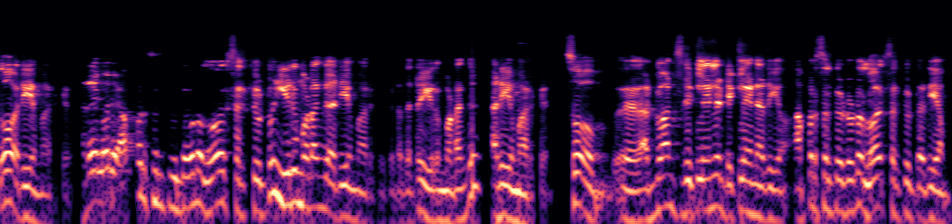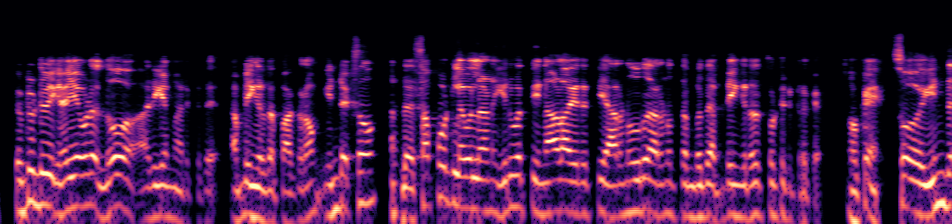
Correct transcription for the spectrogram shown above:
லோ அதிகமா இருக்கு. அதே மாதிரி அப்பர் சர்க்கியூட்டோட லோவர் சர்க்கியூட்டும் இரு மடங்கு அதிகமா இருக்கு. கிட்டத்தட்ட இரு மடங்கு அதிகமா இருக்கு. சோ அட்வான்ஸ் டிக்ளைன்ல டிக்ளைன் அதிகம். அப்பர் சர்க்கியூட்டோட லோவர் சர்க்கியூட் அதிகம். பிப்டி டூ வீக் ஹையோட விட லோ அதிகமா இருக்குது அப்படிங்கறத பாக்குறோம் இண்டெக்ஸும் அந்த சப்போர்ட் லெவலான இருபத்தி நாலாயிரத்தி அறுநூறு அறுநூத்தி அப்படிங்கறத தொட்டுக்கிட்டு இருக்கு. ஓகே சோ இந்த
